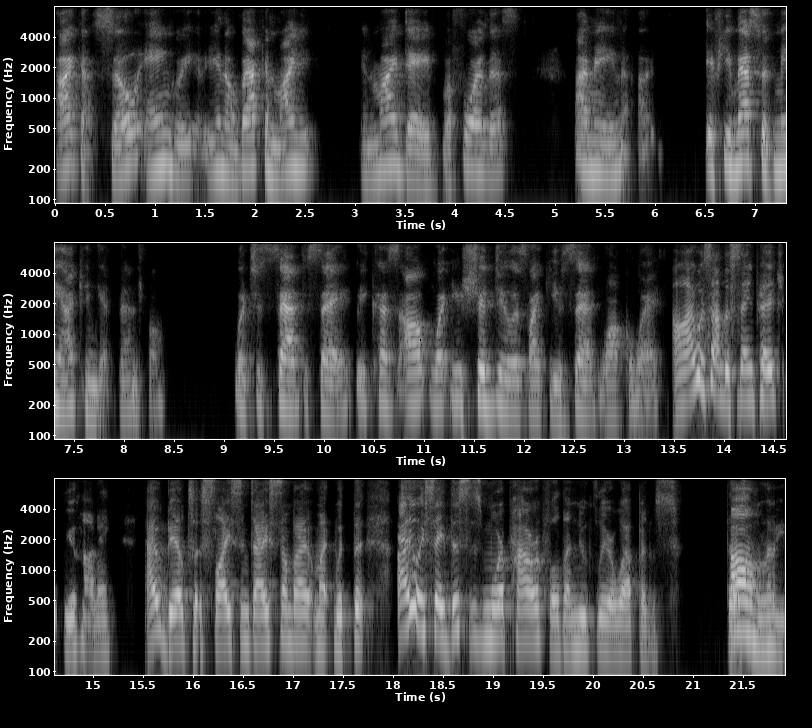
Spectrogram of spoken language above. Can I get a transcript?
I got so angry, you know, back in my, in my day before this. I mean, if you mess with me, I can get vengeful, which is sad to say, because all, what you should do is, like you said, walk away. Oh, I was on the same page with you, honey. I would be able to slice and dice somebody with, my, with the. I always say this is more powerful than nuclear weapons. Oh, let me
